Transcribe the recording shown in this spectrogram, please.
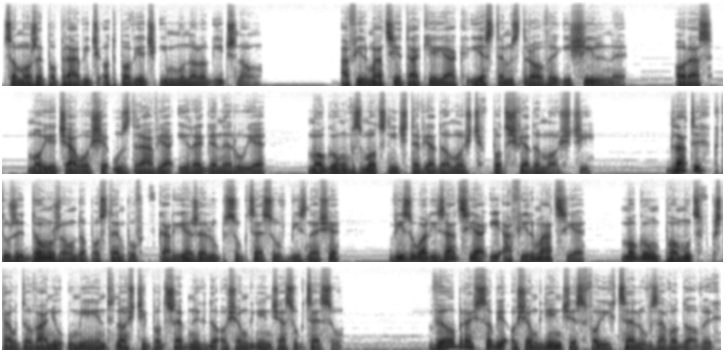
co może poprawić odpowiedź immunologiczną. Afirmacje takie jak jestem zdrowy i silny oraz moje ciało się uzdrawia i regeneruje mogą wzmocnić tę wiadomość w podświadomości. Dla tych, którzy dążą do postępów w karierze lub sukcesu w biznesie, wizualizacja i afirmacje mogą pomóc w kształtowaniu umiejętności potrzebnych do osiągnięcia sukcesu. Wyobraź sobie osiągnięcie swoich celów zawodowych,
